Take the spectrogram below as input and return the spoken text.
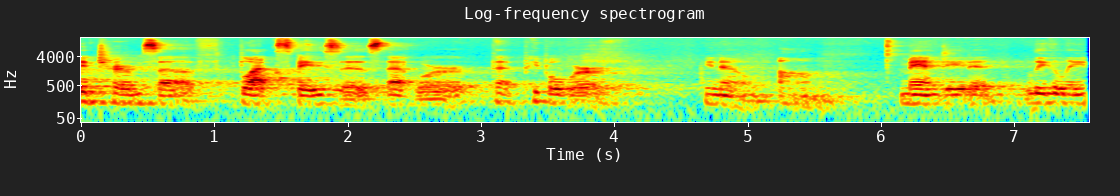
in terms of black spaces that were that people were you know um, mandated legally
